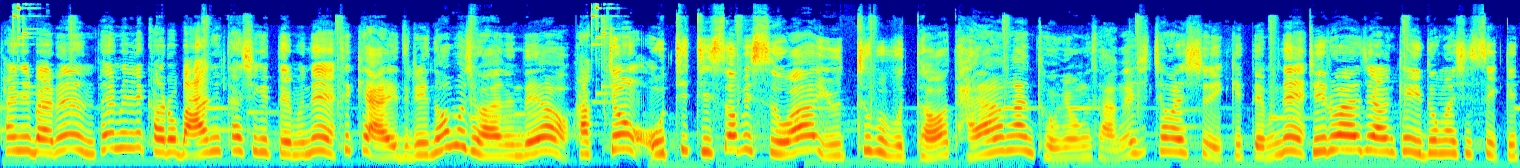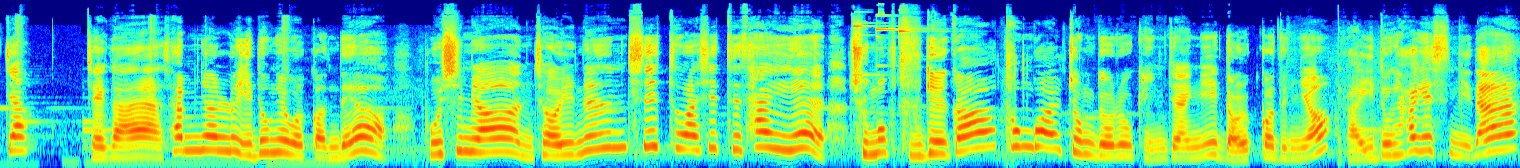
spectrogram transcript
카니발은 패밀리카로 많이 타시기 때문에 특히 아이들이 너무 좋아하는데요. 각종 OTT 서비스와 유튜브부터 다양한 동영상을 시청할 수 있기 때문에 지루하지 않게 이동하실 수 있겠죠? 제가 3열로 이동해 볼 건데요. 보시면 저희는 시트와 시트 사이에 주먹 두 개가 통과할 정도로 굉장히 넓거든요. 제가 이동하겠습니다.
